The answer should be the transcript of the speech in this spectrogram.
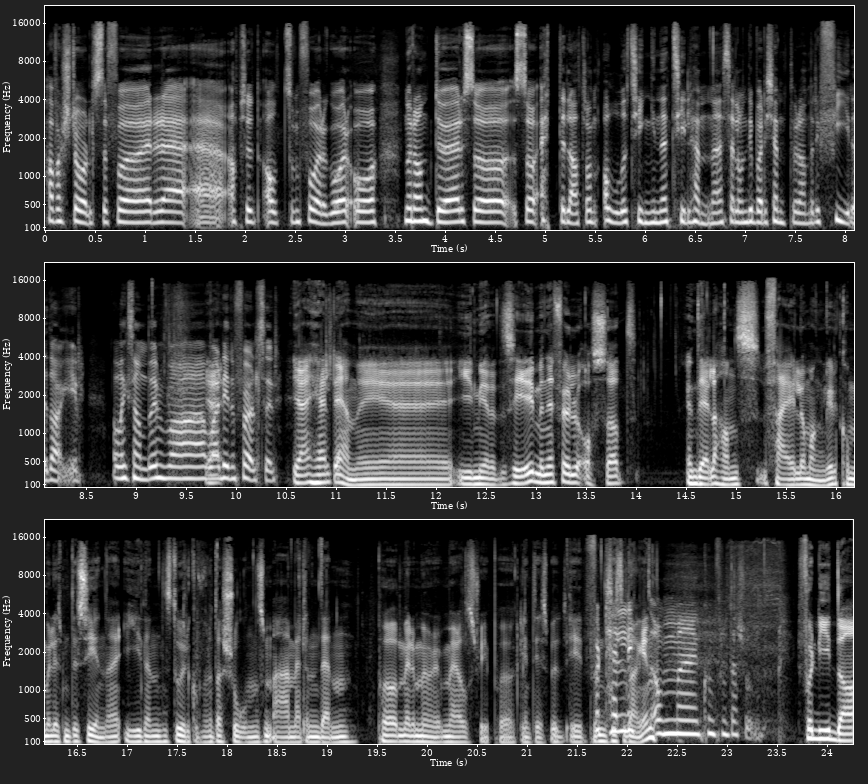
har forståelse for uh, absolutt alt som foregår, og når han dør, så, så etterlater han alle tingene til henne, selv om de bare kjente hverandre i fire dager. Alexander, hva, hva er dine følelser? Jeg er helt enig eh, i mye av det du sier, men jeg føler også at en del av hans feil og mangler kommer liksom til syne i den store konfrontasjonen som er mellom den på, mellom Meryl Streep og Clint Eastwood i Fortell litt dagen. om eh, konfrontasjonen. Fordi da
